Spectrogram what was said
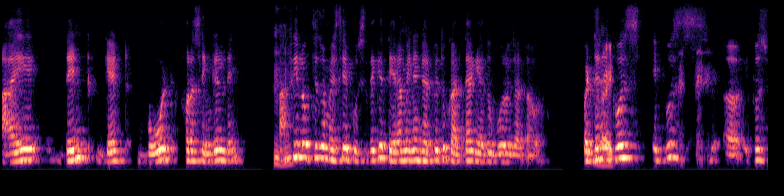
I didn't get bored for a single day काफ़ी लोग थे जो मेरे से पूछते थे कि 13 महीने घर पे तू करता क्या तू बोर हो जाता हो but then it was it was it was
